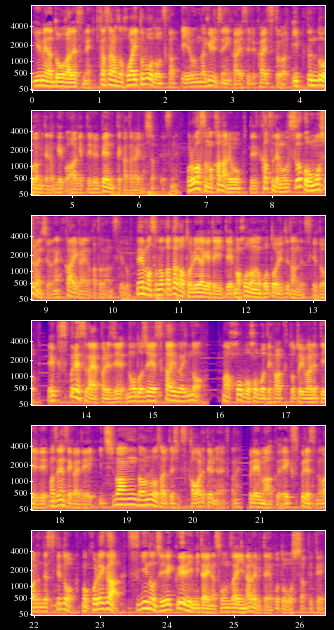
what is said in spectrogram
有名な動画ですね。ひたすらのホワイトボードを使っていろんな技術に関する解説とか、1分動画みたいなのを結構上げてるベンって方がいらっしゃってですね。フォロワー数もかなり多くて、かつでもすごく面白いんですよね。海外の方なんですけど。で、まあその方が取り上げていて、まあ炎のことを言ってたんですけど、エクスプレスがやっぱり、J、Node.js 界隈のまあ、ほぼほぼデファクトと言われている、まあ、全世界で一番ダウンロードされてるし使われてるんじゃないですかね。フレームワーク、 Express のがあるんですけど、もうこれが次の jQuery みたいな存在になるみたいなことをおっしゃってて、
